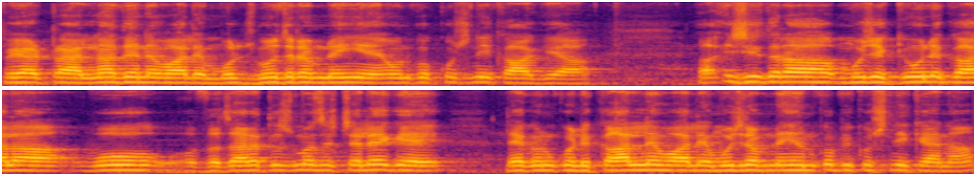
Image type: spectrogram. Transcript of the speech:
फेयर ट्रायल ना देने वाले मुजरम नहीं हैं, उनको कुछ नहीं कहा गया। इसी तरह मुझे क्यों निकाला, वो वजारत उज़मा से चले गए, लेकिन उनको निकालने वाले मुजरम नहीं उनको भी कुछ नहीं कहना।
